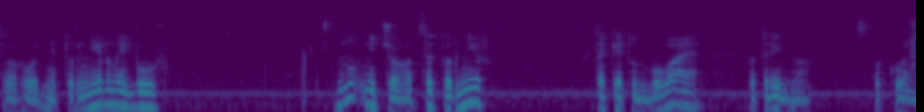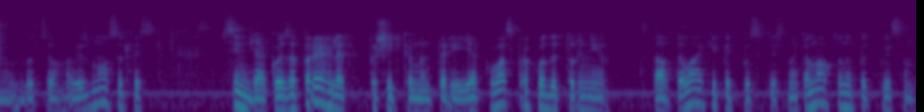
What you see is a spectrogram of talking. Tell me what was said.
сьогодні. Турнірний був. Ну, нічого, це турнір. Таке тут буває. Потрібно спокійно до цього відноситись. Всім дякую за перегляд. Пишіть коментарі, як у вас проходить турнір. Ставте лайки, підписуйтесь на канал, хто не підписаний.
